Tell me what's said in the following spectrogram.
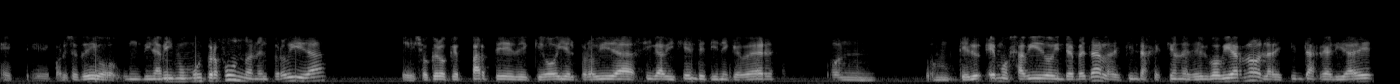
este, por eso te digo, un dinamismo muy profundo en el Provida. Eh, yo creo que parte de que hoy el Provida siga vigente tiene que ver con que hemos sabido interpretar las distintas gestiones del gobierno, las distintas realidades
